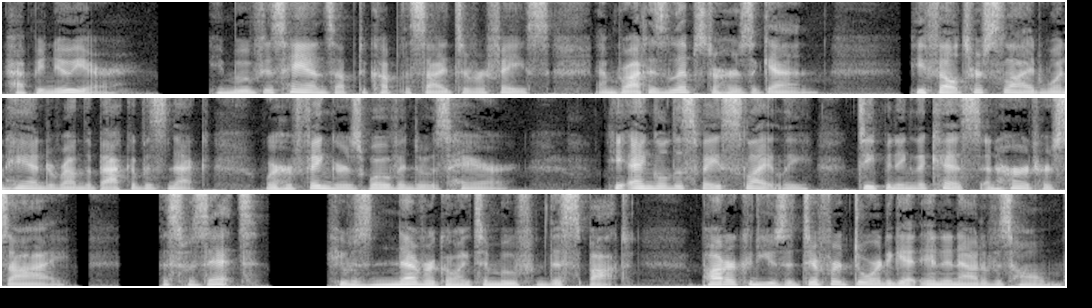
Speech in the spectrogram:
Happy New Year. He moved his hands up to cup the sides of her face and brought his lips to hers again. He felt her slide one hand around the back of his neck, where her fingers wove into his hair. He angled his face slightly, deepening the kiss, and heard her sigh. This was it. He was never going to move from this spot. Potter could use a different door to get in and out of his home.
